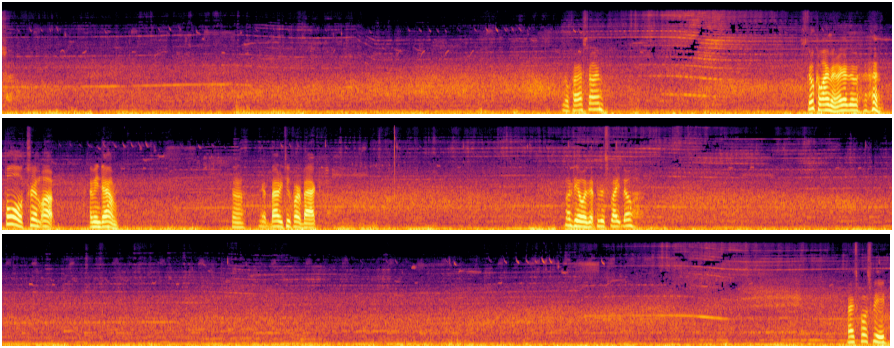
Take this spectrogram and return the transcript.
No pass time. Still climbing. I got the full trim up. I mean down. Uh, so, got battery too far back. I'll deal with it for this flight though. That's full speed.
